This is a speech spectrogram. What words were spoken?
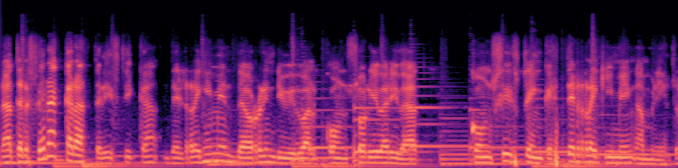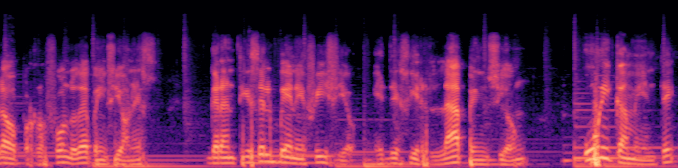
La tercera característica del régimen de ahorro individual con solidaridad consiste en que este régimen administrado por los fondos de pensiones garantiza el beneficio, es decir, la pensión, únicamente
